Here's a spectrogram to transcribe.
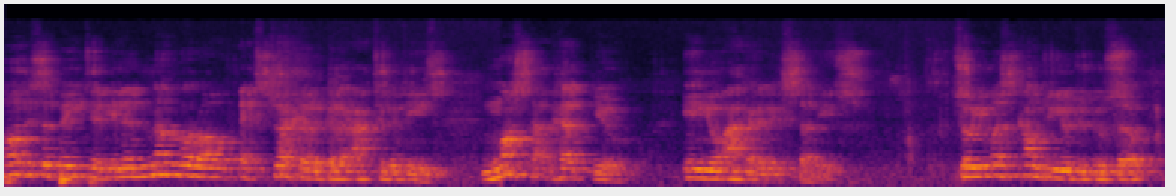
participated in a number of extracurricular activities must have helped you in your academic studies. So you must continue to do so.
